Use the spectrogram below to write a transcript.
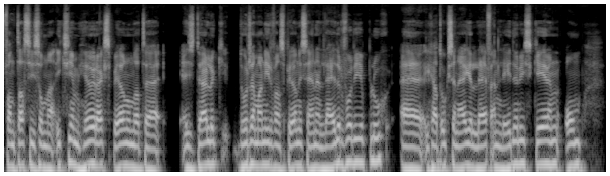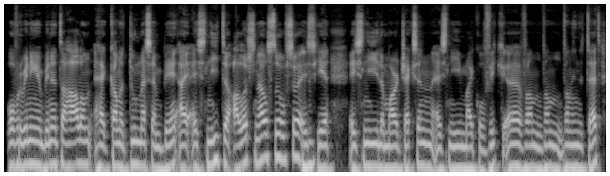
fantastisch. Omdat, ik zie hem heel graag spelen, omdat hij, hij is duidelijk... Door zijn manier van spelen is hij een leider voor die ploeg. Hij gaat ook zijn eigen lijf en leden riskeren om overwinningen binnen te halen. Hij kan het doen met zijn been. Hij, hij is niet de allersnelste of zo. Hij, is geen, hij is niet Lamar Jackson. Hij is niet Michael Vick eh, van, van, van in de tijd.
